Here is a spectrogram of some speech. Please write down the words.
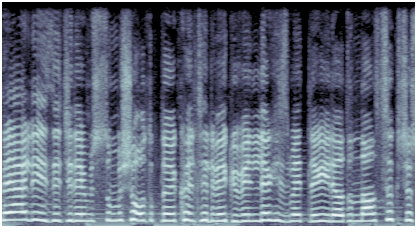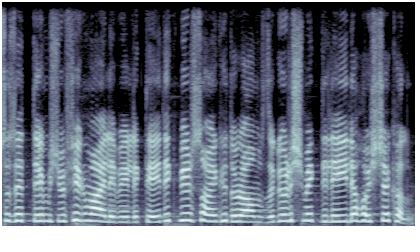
Değerli izleyicilerimiz sunmuş oldukları kaliteli ve güvenilir hizmetleriyle adından sıkça söz ettirmiş bir firma ile birlikteydik. Bir sonraki durağımızda görüşmek dileğiyle hoşçakalın.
